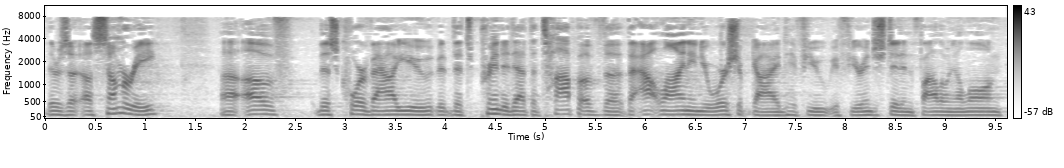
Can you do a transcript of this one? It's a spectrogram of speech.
there's a, a summary uh, of this core value that's printed at the top of the, the outline in your worship guide. If you if you're interested in following along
